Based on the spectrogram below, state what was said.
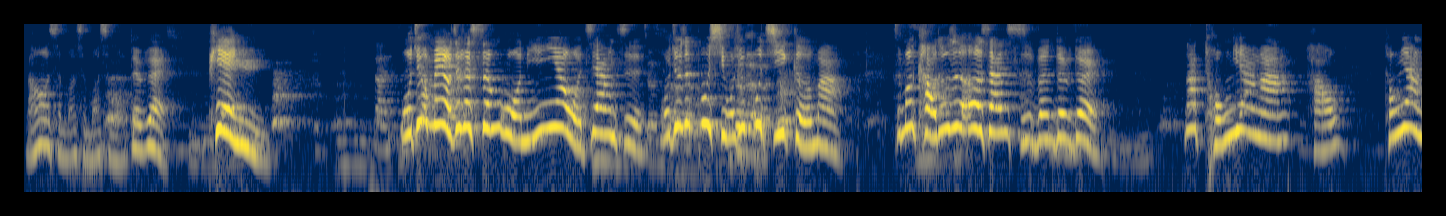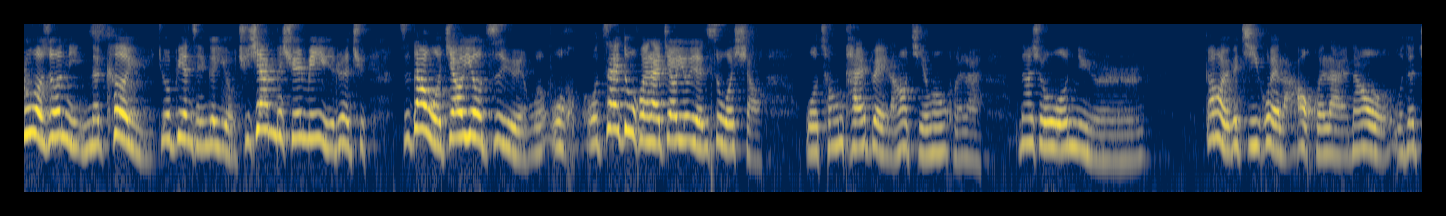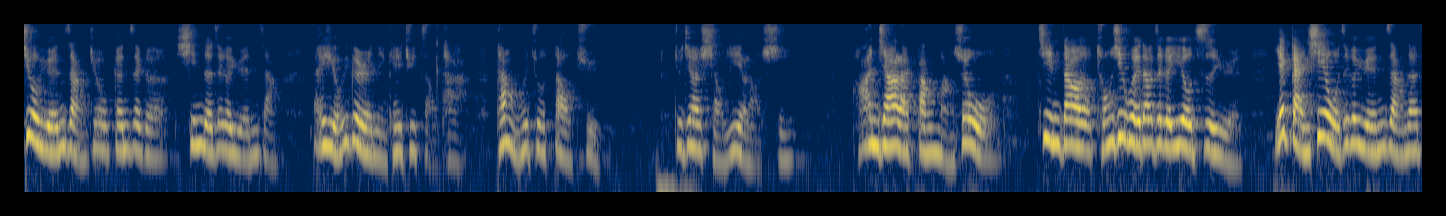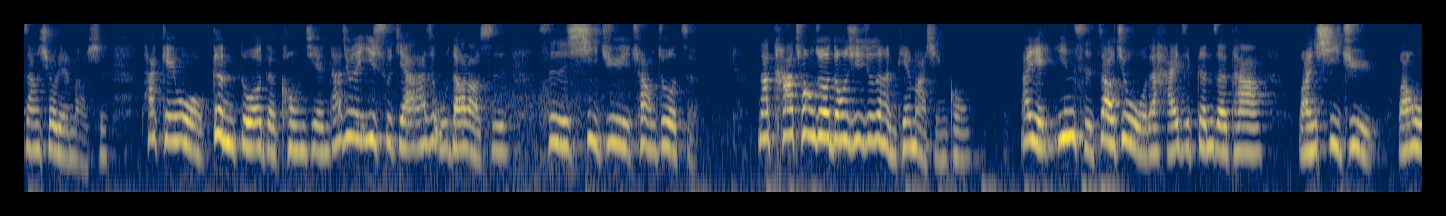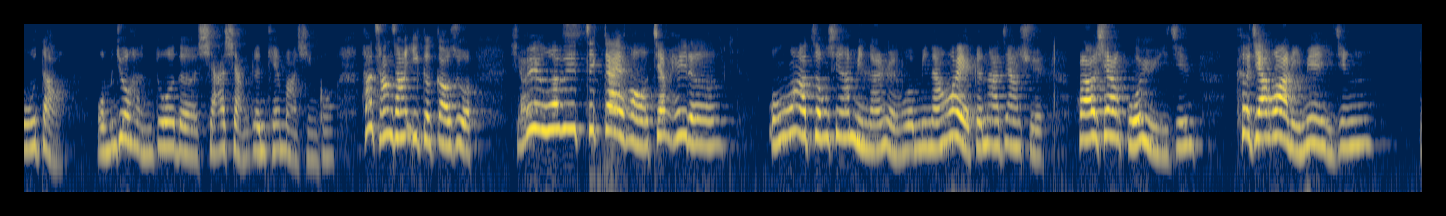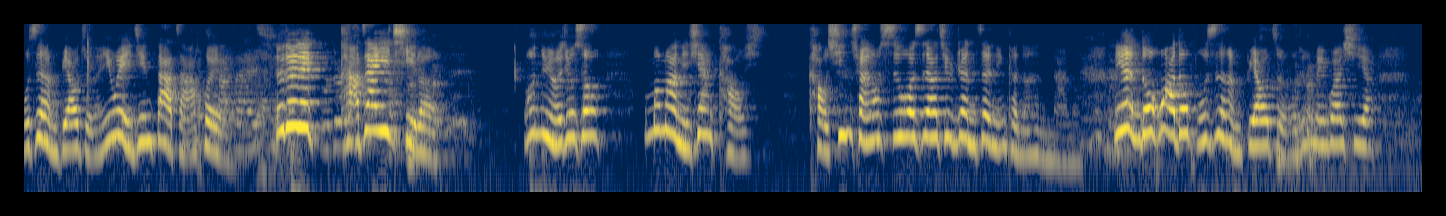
然后什么什么什么，对不对？片语。我就没有这个生活，你硬要我这样子，我就是不行，我就不及格嘛。怎么考都是二三十分，对不对？那同样啊，好，同样如果说你你的课语就变成一个有趣，现在学美语乐趣，直到我教幼稚园，我我我再度回来教幼儿园，是我小，我从台北然后结婚回来，那时候我女儿刚好有个机会啦，哦回来，然后我的旧园长就跟这个新的这个园长，哎有一个人你可以去找他。他很会做道具，就叫小叶老师，好安家来帮忙，所以我进到重新回到这个幼稚园，也感谢我这个园长的张秀莲老师，他给我更多的空间。他就是艺术家，他是舞蹈老师，是戏剧创作者。那他创作的东西就是很天马行空，那也因此造就我的孩子跟着他玩戏剧、玩舞蹈，我们就很多的遐想跟天马行空。他常常一个告诉我。小月，我要这届吼接迄个文化中心，他闽南人，我闽南话也跟他这样学。后来现在国语已经客家话里面已经不是很标准了，因为已经大杂烩了。对对对，卡在一起了。我女儿就说：“妈妈，你现在考考新传师或是要去认证，你可能很难哦。你很多话都不是很标准。”我说：“没关系啊，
